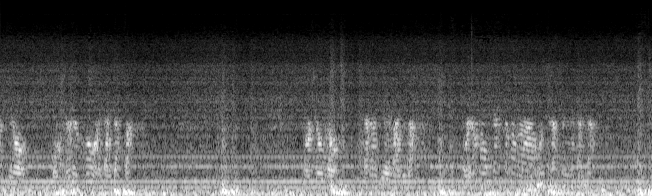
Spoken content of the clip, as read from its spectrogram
ご協力をお願いいたしますご正いた。だいてまいりますご用のお客様がお知らせにたります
